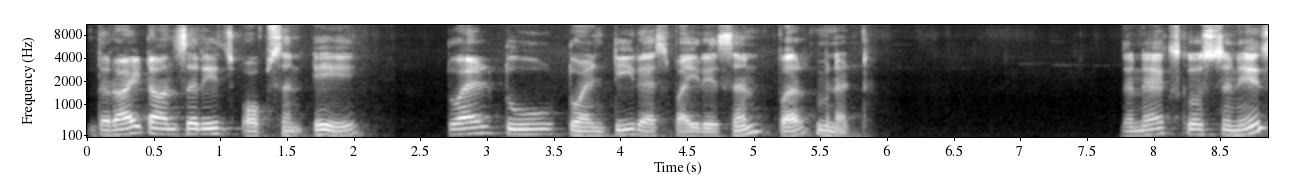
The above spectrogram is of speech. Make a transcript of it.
The right answer is option A 12 to 20 respiration per minute. The next question is,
